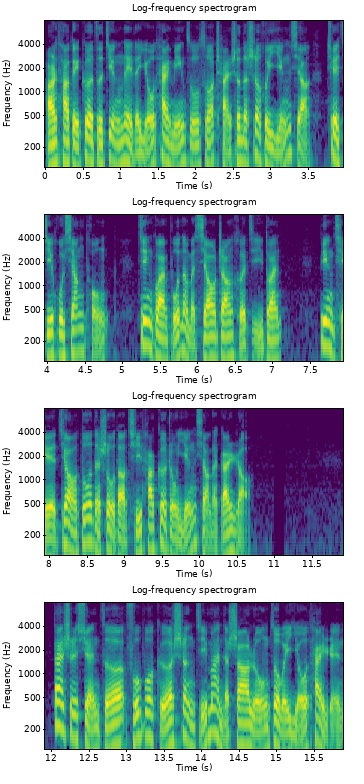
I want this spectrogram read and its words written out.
而它对各自境内的犹太民族所产生的社会影响却几乎相同。尽管不那么嚣张和极端，并且较多的受到其他各种影响的干扰，但是选择福伯格圣吉曼的沙龙作为犹太人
